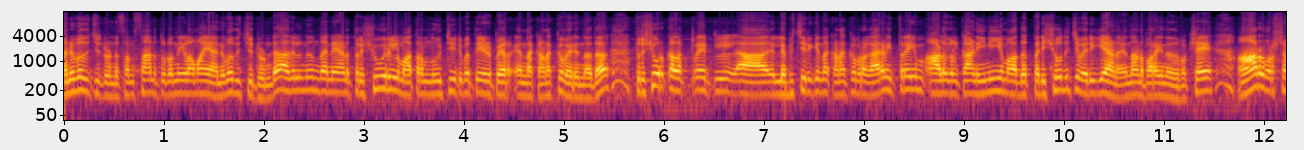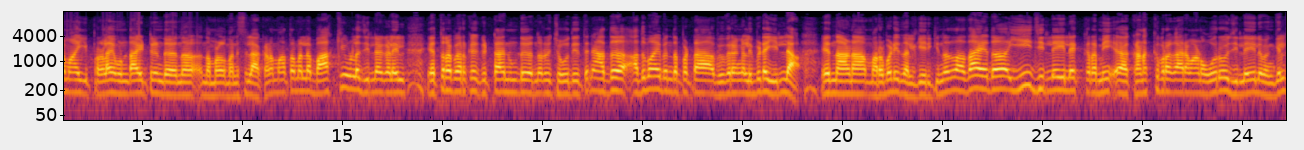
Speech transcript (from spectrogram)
അനുവദിച്ചിട്ടുണ്ട്. സംസ്ഥാനത്തുടനീളമായി അനുവദിച്ചിട്ടുണ്ട്. അതിൽ നിന്ന് തന്നെയാണ് തൃശ്ശൂരിൽ മാത്രം നൂറ്റി ഇരുപത്തിയേഴ് പേർ എന്ന കണക്ക് വരുന്നത്. തൃശൂർ കളക്ടറേറ്റിൽ ലഭിച്ചിരിക്കുന്ന കണക്ക് പ്രകാരം ഇത്രയും ആളുകൾക്കാണ് ഇനിയും അത് പരിശോധിച്ച് വരികയാണ് എന്നാണ് പറയുന്നത്. പക്ഷേ ആറ് വർഷമായി പ്രളയം ഉണ്ടായിട്ടുണ്ട് എന്ന് നമ്മൾ മനസ്സിലാക്കണം. മാത്രമല്ല ബാക്കിയുള്ള ജില്ലകളിൽ എത്ര പേർക്ക് കിട്ടാനുണ്ട് എന്നൊരു ചോദ്യത്തിന് അത് അതുമായി ബന്ധപ്പെട്ട വിവരങ്ങൾ ഇവിടെ ഇല്ല എന്നാണ് മറുപടി നൽകിയിരിക്കുന്നത്. അതായത് ഈ ജില്ലയിലെ ക്രമീ കണക്ക് പ്രകാരമാണ് ഓരോ ജില്ലയിലുമെങ്കിൽ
